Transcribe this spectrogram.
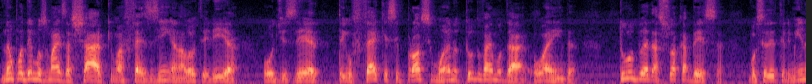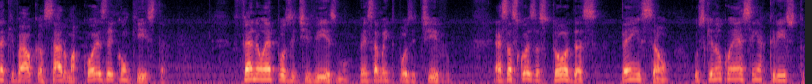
Não podemos mais achar que uma fezinha na loteria ou dizer tenho fé que esse próximo ano tudo vai mudar, ou ainda, tudo é da sua cabeça. Você determina que vai alcançar uma coisa e conquista. Fé não é positivismo, pensamento positivo. Essas coisas todas pensam os que não conhecem a Cristo.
